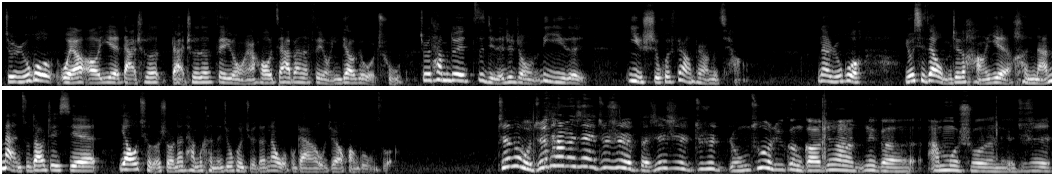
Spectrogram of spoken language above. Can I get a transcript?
就是如果我要熬夜，打车打车的费用，然后加班的费用一定要给我出。就是他们对自己的这种利益的意识会非常非常的强。那如果尤其在我们这个行业很难满足到这些要求的时候，那他们可能就会觉得，那我不干了，我就要换工作。真的，我觉得他们现在就是本身是就是容错率更高，就像那个阿莫说的那个，就是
